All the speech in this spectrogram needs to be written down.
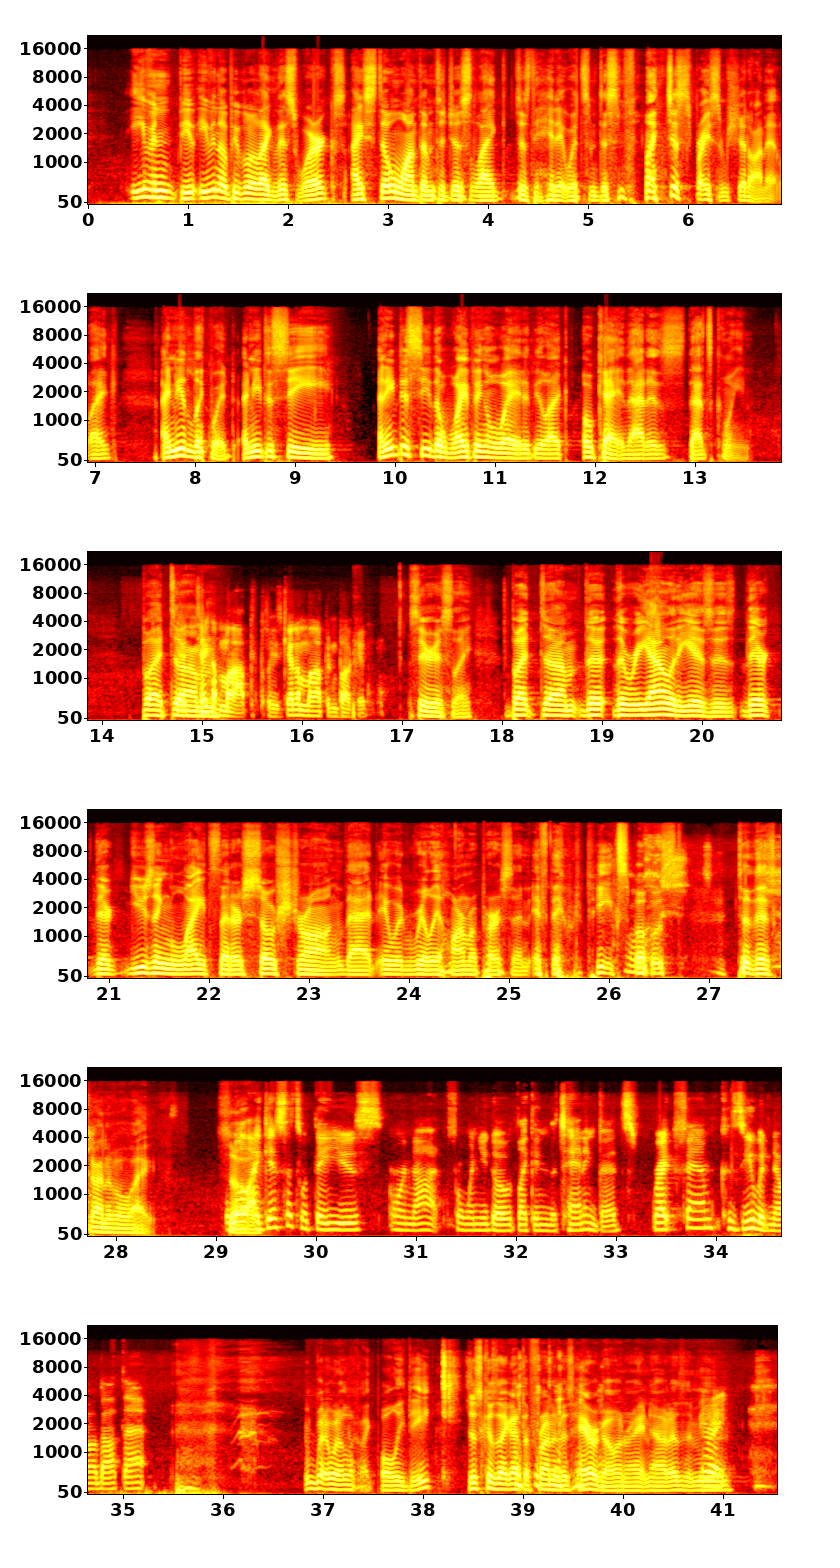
even even though people are like this works, I still want them to just like just hit it with some dis like just spray some shit on it. Like I need liquid. I need to see I need to see the wiping away to be like okay, that is that's clean. But Yeah, um take a mop, please. Get a mop and bucket. seriously. But um, the the reality is is they're they're using lights that are so strong that it would really harm a person if they would be exposed to this kind of a light. So, Well, I guess that's what they use or not for when you go like in the tanning beds, right, fam? Because you would know about that. what would it look like, Pauly D? Just because I got the front of his hair going right now doesn't mean Right.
